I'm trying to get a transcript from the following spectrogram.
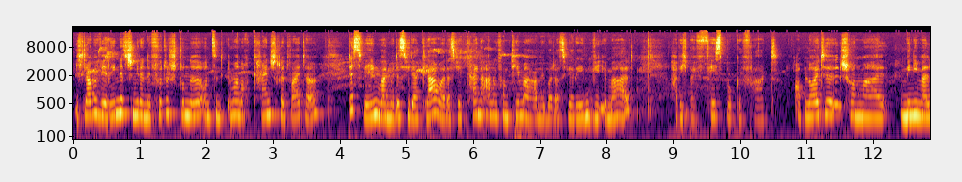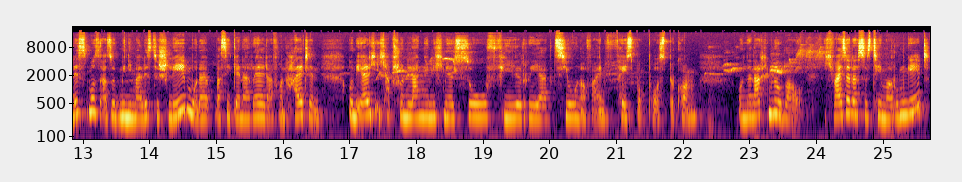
Ich glaube, wir reden jetzt schon wieder eine Viertelstunde und sind immer noch keinen Schritt weiter. Deswegen, weil mir das wieder klar war, dass wir keine Ahnung vom Thema haben, über das wir reden, wie immer halt, habe ich bei Facebook gefragt, ob Leute schon mal Minimalismus, also minimalistisch leben oder was sie generell davon halten. Und ehrlich, ich habe schon lange nicht mehr so viel Reaktion auf einen Facebook-Post bekommen. Und dann dachte ich mir nur, wow, ich weiß ja, dass das Thema rumgeht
